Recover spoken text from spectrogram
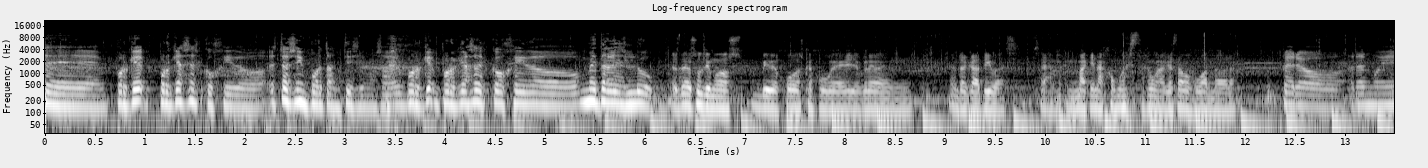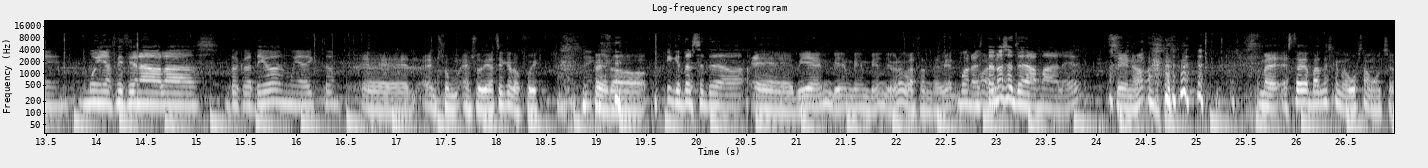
eh, ¿por, qué, ¿por qué has escogido? Esto es importantísimo, saber ¿Por qué, por qué has escogido Metal Slug? Es de los últimos videojuegos que jugué, yo creo, en, en recreativas. O sea, en máquinas como esta, como la que estamos jugando ahora. Pero eres muy, muy aficionado a las recreativas, muy adicto. Eh, en, su, en su día sí que lo fui. Pero. ¿Y qué tal se te daba? Eh, bien, bien, bien, bien. Yo creo que bastante bien. Bueno, esta no se te da mal, ¿eh? Sí, ¿no? Hombre, esta aparte es que me gusta mucho.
